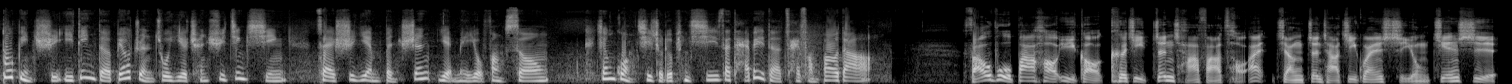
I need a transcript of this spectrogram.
都秉持一定的标准作业程序进行，在试验本身也没有放松。央广记者刘品熙在台北的采访报道。法务部八号预告，科技侦查法草案将侦查机关使用监视、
